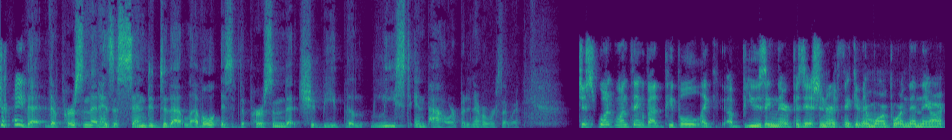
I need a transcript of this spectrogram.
right. that the person that has ascended to that level is the person that should be the least in power, but it never works that way. Just one one thing about people like abusing their position or thinking they're more important than they are.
